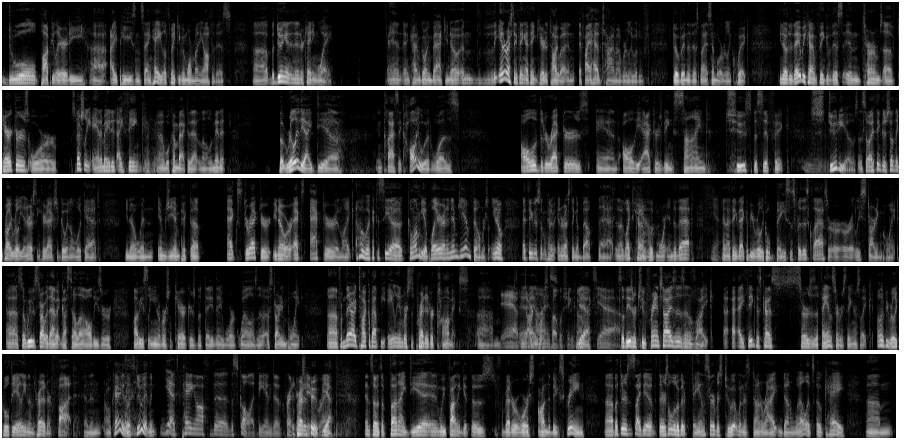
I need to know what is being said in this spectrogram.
dual popularity uh, IPs and saying, "Hey, let's make even more money off of this," uh, but doing it in an entertaining way. And and kind of going back, you know, and the interesting thing I think here to talk about, and if I had time, I really would have dove into this, but I assemble it really quick. You know, today we kind of think of this in terms of characters or especially animated. I think uh, we'll come back to that in a little minute. But really, the idea in classic Hollywood was all of the directors and all of the actors being signed to specific studios. And so I think there's something probably really interesting here to actually go in and look at, you know, when MGM picked up X director, you know, or X actor, and like, oh, I got to see a Columbia player in an MGM film or something. You know, I think there's something kind of interesting about that, and I'd like to kind of look more into that. Yeah. And I think that could be a really cool basis for this class, or, or, or at least starting point. Uh, so we would start with Abbott and Costello. All these are obviously universal characters, but they they work well as a, a starting point. Uh, from there, I'd talk about the Alien versus Predator comics. Um, Yeah, the Dark and- Horse Nice. Publishing Yeah. comics. Yeah. So these are two franchises, and it's like I, I think this kind of serves as a fan service thing. It's like, oh, it'd be really cool if the Alien and the Predator fought, and then okay, let's do it. And then, yeah, it's paying off the the skull at the end of Predator, Predator 2, 2, right? yeah. And so it's a fun idea, and we finally get those for better or worse on the big screen. Uh, but there's this idea of there's a little bit of fan service to it when it's done right and done well. It's okay, um,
